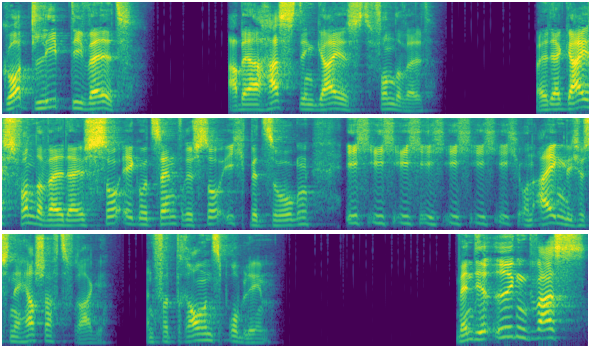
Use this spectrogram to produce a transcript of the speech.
Gott liebt die Welt, aber er hasst den Geist von der Welt. Weil der Geist von der Welt, der ist so egozentrisch, so ich-bezogen. Ich, ich, ich, ich, ich, ich, ich. Und eigentlich ist es eine Herrschaftsfrage, ein Vertrauensproblem. Wenn dir irgendwas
